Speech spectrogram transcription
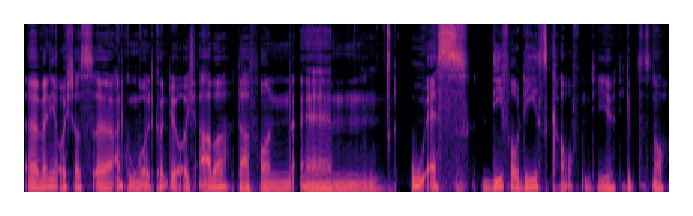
Äh, wenn ihr euch das äh, angucken wollt, könnt ihr euch aber davon ähm, US-DVDs kaufen. Die, die gibt es noch.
